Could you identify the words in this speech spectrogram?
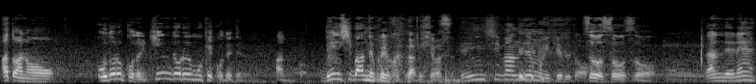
あとあの、驚くことに Kindle も結構出てるんで、あの、電子版でもよくができますんで。電子版でもいけると。そうそうそう。うん。なんでね、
